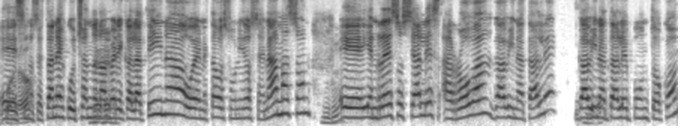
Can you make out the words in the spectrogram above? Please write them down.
eh, si nos están escuchando en América Latina o en Estados Unidos en Amazon, eh, en redes sociales arroba Gaby Natale, gabinatale.com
